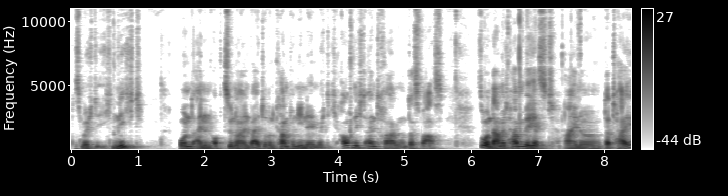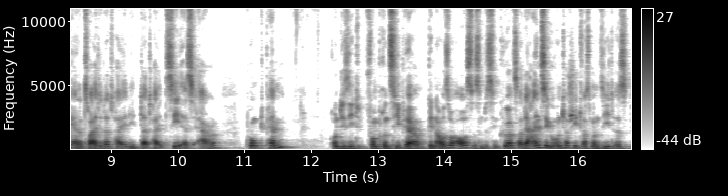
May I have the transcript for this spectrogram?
Das möchte ich nicht. Und einen optionalen weiteren Company Name möchte ich auch nicht eintragen und das war's. So, und damit haben wir jetzt eine Datei, eine zweite Datei, die Datei csr.pem. Und die sieht vom Prinzip her genauso aus, ist ein bisschen kürzer. Der einzige Unterschied, was man sieht, ist,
